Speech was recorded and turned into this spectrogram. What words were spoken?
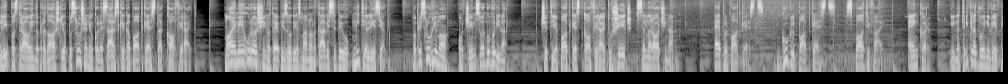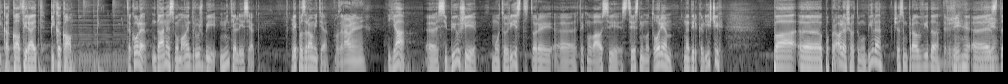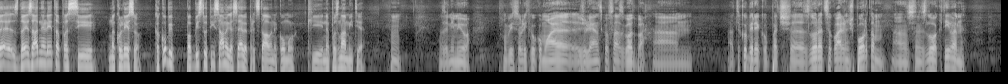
Lepo zdrav in dobrodošli v poslušanju kolesarskega podcasta Coffee Ride. Moje ime je Uroš in v tej epizodi je z mano na kavi sedel Mitja Lesjak. Pa prisluhnimo, o čem sva govorila. Če ti je podcast Coffee Ride všeč, se naroči na Apple Podcasts, Google Podcasts, Spotify, Anchor in na trikrat vojni web.coffeeride.com. Takole, danes v moji družbi Mitja Lesjak. Lepo zdrav, Mitja. Pozdravljeni. Ja, eh, si bivši motorist, torej eh, tekmoval si s cestnim motorjem na dirkališčih, pa eh, popravljaš avtomobile, če sem prav videl. Drži, Eh, drži. zdaj, zdaj zadnje leta pa si na kolesu. Kako bi pa v bistvu ti samega sebe predstavil nekomu, ki ne pozna Mitje? Hm. Zanimivo. V bistvu je tako kot moja življenjska vsa zgodba. Um, tako bi rekel, pač, eh, zelo rad se ukvarjam s športom, a, sem zelo aktiven.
